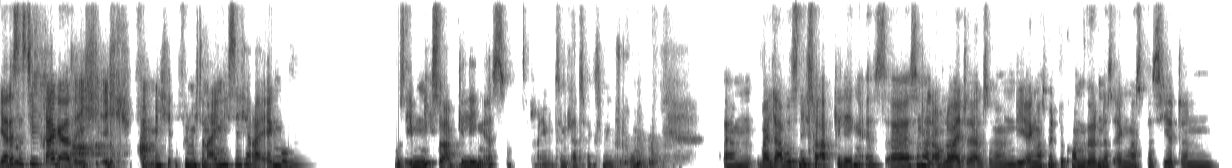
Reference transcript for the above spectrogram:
Ja, das ist die Frage. Also ich, ich fühle mich, fühl mich dann eigentlich sicherer irgendwo, wo es eben nicht so abgelegen ist. Eben zum Platz wechseln mit dem Strom. Ähm, weil da, wo es nicht so abgelegen ist, äh, sind halt auch Leute. Also wenn die irgendwas mitbekommen würden, dass irgendwas passiert, dann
